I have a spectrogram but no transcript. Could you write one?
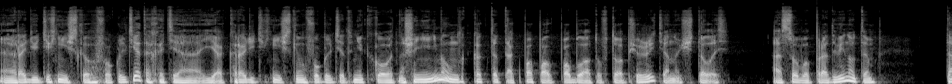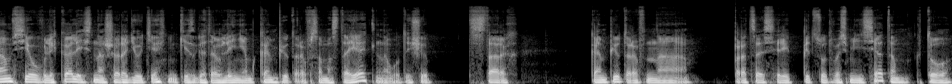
Э, радиотехнического факультета, хотя я к радиотехническому факультету никакого отношения не имел, но как-то так попал по блату в то общежитие, оно считалось особо продвинутым. Там все увлекались нашей радиотехники изготовлением компьютеров самостоятельно, вот еще старых компьютеров на процессоре 580, кто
